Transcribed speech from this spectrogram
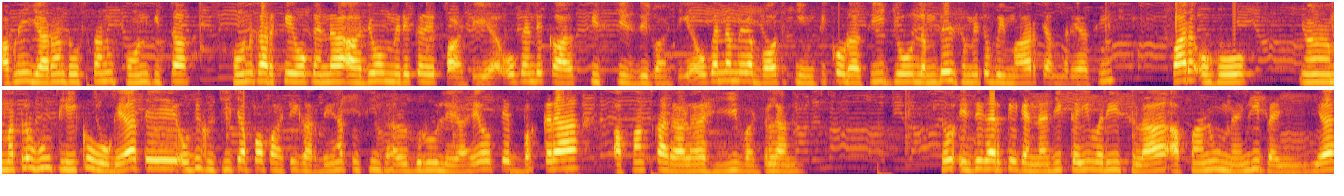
ਆਪਣੇ ਯਾਰਾਂ ਦੋਸਤਾਂ ਨੂੰ ਫੋਨ ਕੀਤਾ। ਫੋਨ ਕਰਕੇ ਉਹ ਕਹਿੰਦਾ, ਆ ਜਾਓ, ਮੇਰੇ ਘਰੇ ਪਾਰਟੀ ਹੈ ਉਹ ਕਹਿੰਦੇ, "ਕਾ- ਕਿਸ ਚੀਜ਼ ਦੀ ਪਾਰਟੀ ਹੈ ਉਹ ਕਹਿੰਦਾ, ਮੇਰਾ ਬਹੁਤ ਕੀਮਤੀ ਘੋੜਾ ਸੀ, ਜੋ ਲੰਬੇ ਸਮੇਂ ਤੋਂ ਬਿਮਾਰ ਚੱਲ ਰਿਹਾ ਸੀ। ਪਰ ਉਹ ਮਤਲਬ ਹੁਣ ਠੀਕ ਹੋ ਗਿਆ ਤੇ ਉਹਦੀ ਖੁਸ਼ੀ 'ਚ ਆਪਾਂ ਪਾਰਟੀ ਕਰਦੇ ਹਾਂ। ਤੁਸੀਂ ਦਾਰੂ ਦਰੂ ਲੈ ਆਏ ਹੋ ਤੇ ਬੱਕਰਾ ਆਪਾਂ ਘਰ ਵਾਲਾ ਹੀ ਵੱਢ ਲਾਂਗੇ। ਸੋ ਇਸੇ ਕਰਕੇ ਕਹਿੰਦਾ ਜੀ, ਕਈ ਵਾਰੀ ਸਲਾਹ ਆਪਾਂ ਨੂੰ ਮਹਿੰਗੀ ਪੈ ਜਾਂਦੀ ਆ,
